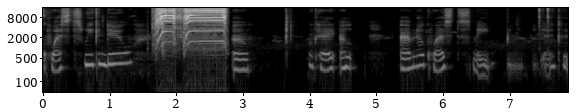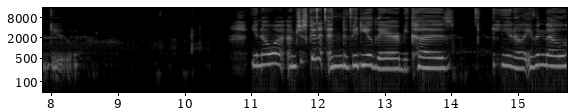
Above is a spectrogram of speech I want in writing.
quests we can do. Oh, okay. I, I have no quests. Maybe I could do. You know what? I'm just gonna end the video there because, you know, even though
